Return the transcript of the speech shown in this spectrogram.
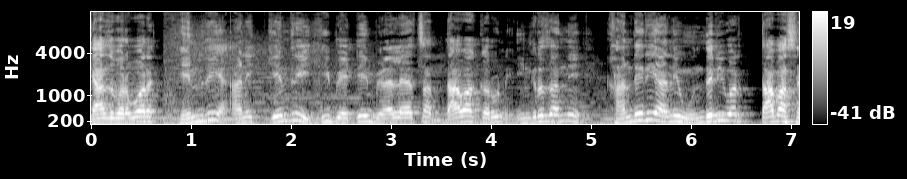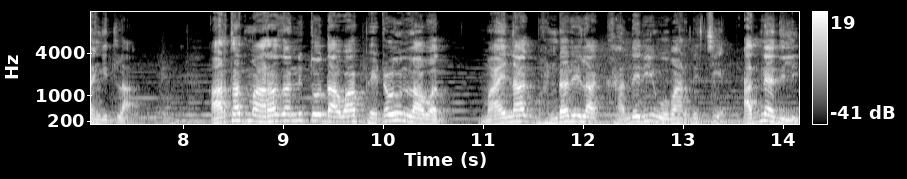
त्याचबरोबर हेनरी आणि केंद्री ही बेटे मिळाल्याचा दावा करून इंग्रजांनी खांदेरी आणि उंदेरीवर ताबा सांगितला. अर्थात महाराजांनी तो दावा फेटाळून लावत मायनाक भंडारीला खांदेरी उभारण्याची आज्ञा दिली.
